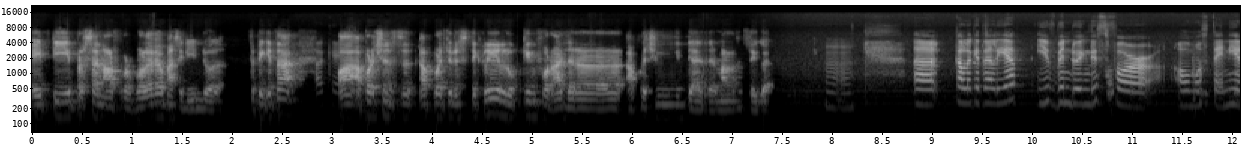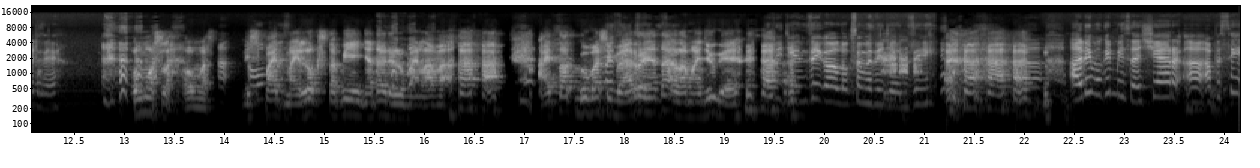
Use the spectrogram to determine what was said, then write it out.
80% of portfolio masih di Indo tapi kita okay. uh, opportunistic, opportunistically looking for other opportunity di other market juga. Hmm. Uh, kalau kita lihat, you've been doing this for almost 10 years ya. almost lah almost. Despite my looks tapi nyata udah lumayan lama. I thought gue masih, baru nyata lama juga ya. Masih Gen Z kalau looks masih Gen Z. Uh, Aldi mungkin bisa share uh, apa sih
